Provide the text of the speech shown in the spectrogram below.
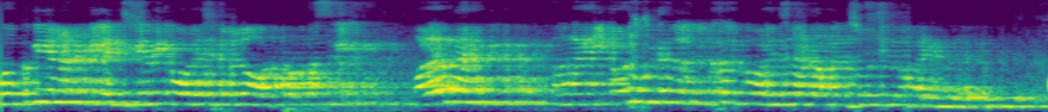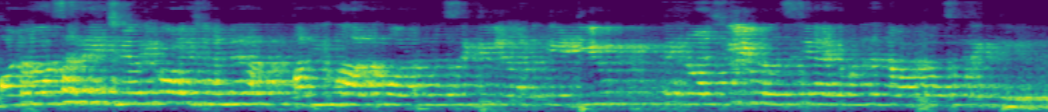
നോക്കുകയാണെങ്കിൽ എഞ്ചിനീയറിംഗ് കോളേജുകളിൽ ഓട്ടോണമസിൽ വളരെ ഇതിനോട് കൂടി നിലനിൽക്കുന്ന ഒരു കോളേജാണ് അമൽജ്യോതി എന്ന് പറയുന്നത്. ഓട്ടോണമസ് എഞ്ചിനീയറിംഗ് കോളേജുകളിൽ അധികം ആർക്കും ഓട്ടോണമസ് ക്രിയേറ്റീവ് ടെക്നോളജിക്കൽ യൂണിവേഴ്സിറ്റി കൊണ്ട് തന്നെ ഓട്ടോണമസ് കിട്ടിയില്ല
